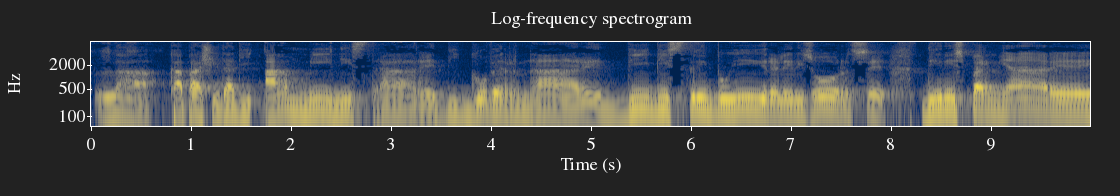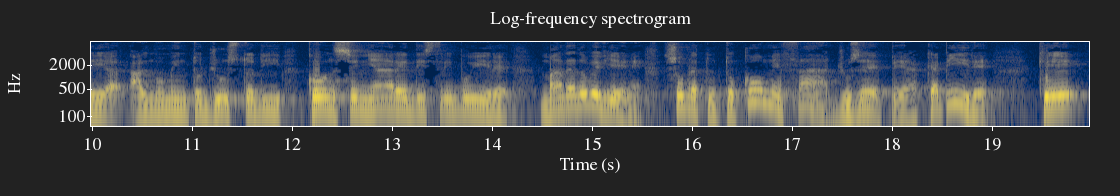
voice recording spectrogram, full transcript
la capacità di amministrare, di governare, di distribuire le risorse, di risparmiare al momento giusto, di consegnare e distribuire. Ma da dove viene? Soprattutto come fa Giuseppe a capire che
